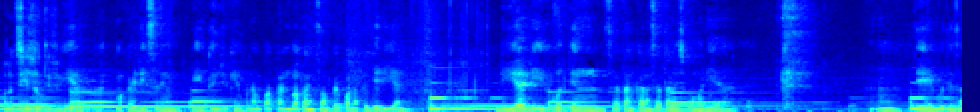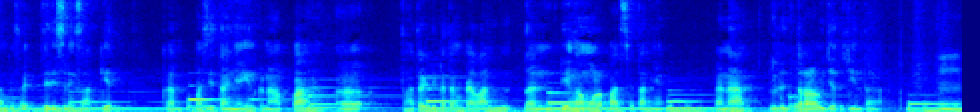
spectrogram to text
paling itu sensitif ya. iya ka- makanya dia sering ditunjukin penampakan bahkan sampai pernah kejadian dia diikutin setan karena setannya suka sama dia Mm, dia ikutin sampai sa- jadi sering sakit kan pas ditanyain kenapa eh, ternyata dia ketempelan dan dia nggak mau lepas setannya karena udah terlalu jatuh cinta Hmm.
